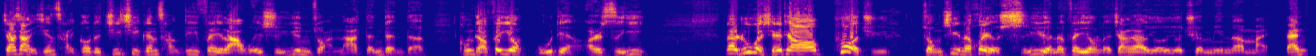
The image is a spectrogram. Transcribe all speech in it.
加上已经采购的机器跟场地费啦、维持运转啊等等的空调费用五点二四亿。那如果协调破局，总计呢会有十亿元的费用呢，将要由由全民呢买单。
